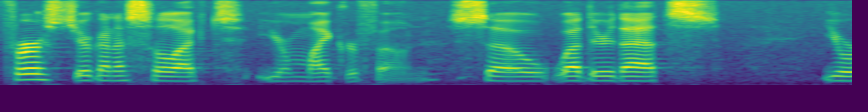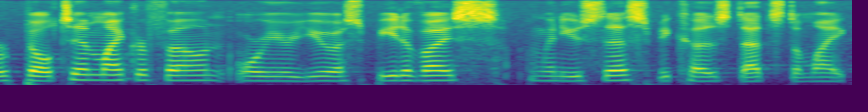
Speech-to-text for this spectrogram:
first you're going to select your microphone. So whether that's your built-in microphone or your USB device. I'm going to use this because that's the mic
